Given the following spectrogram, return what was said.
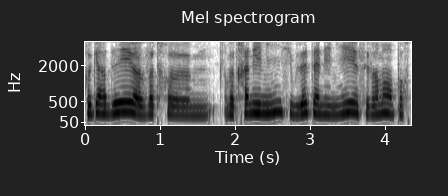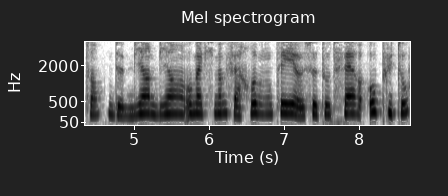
regardez euh, votre, euh, votre anémie, si vous êtes anémié, c'est vraiment important de bien bien au maximum faire remonter ce taux de fer au plus tôt.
